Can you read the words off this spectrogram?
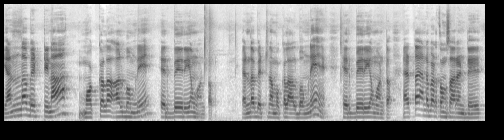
ఎండబెట్టిన మొక్కల ఆల్బమ్ని హెర్బేరియం అంటాం. ఎండబెట్టిన మొక్కల ఆల్బమ్ని హెర్బేరియం అంటాం. ఎట్టా ఎండబెడతాం సార్ అంటే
